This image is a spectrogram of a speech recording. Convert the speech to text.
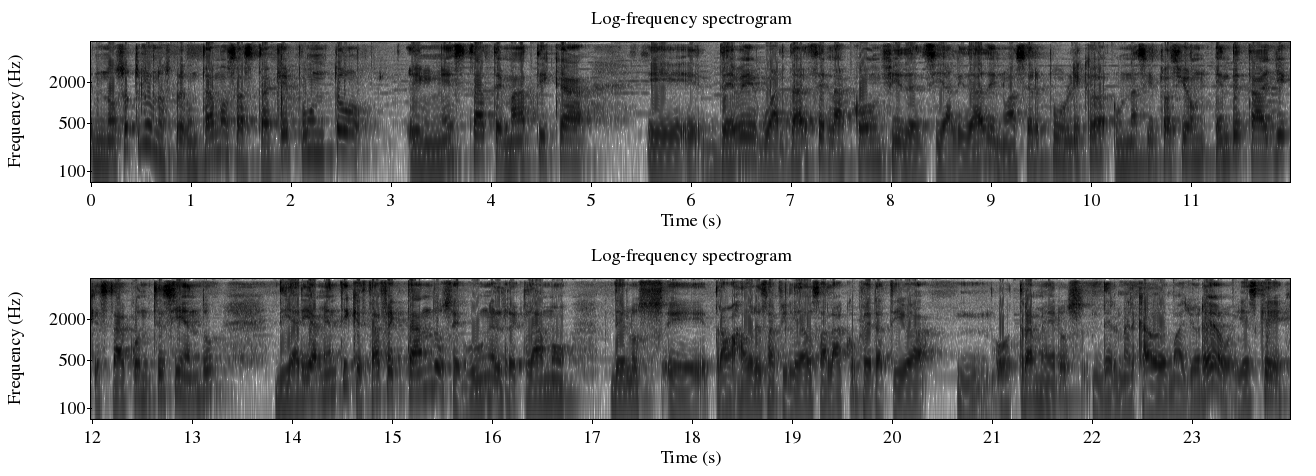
nosotros nos preguntamos hasta qué punto en esta temática eh, debe guardarse la confidencialidad y no hacer pública una situación en detalle que está aconteciendo diariamente y que está afectando, según el reclamo de los eh, trabajadores afiliados a la cooperativa mm, o trameros del mercado de mayoreo. Y es que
